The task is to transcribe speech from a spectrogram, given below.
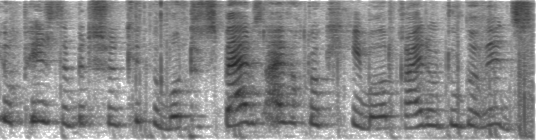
Wie OP ist denn bitte schön Kiki Mode? Du spammst einfach nur Kiki Mode rein und du gewinnst.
